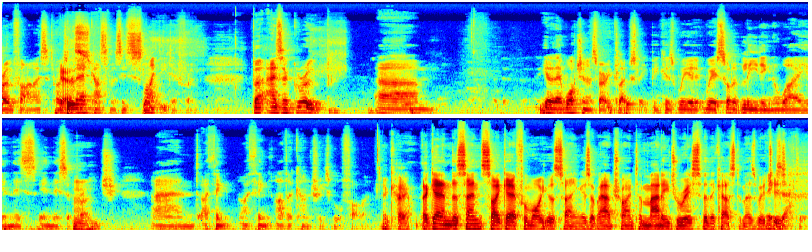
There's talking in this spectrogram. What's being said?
profile, I suppose, Yes. their customers is slightly different. But as a group, um, you know, they're watching us very closely because we're we're sort of leading the way in this in this Hmm. approach. And I think I think other countries will follow. Okay. Again, the sense I get from what you're saying is about trying to manage risk for the customers, which Exactly. is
